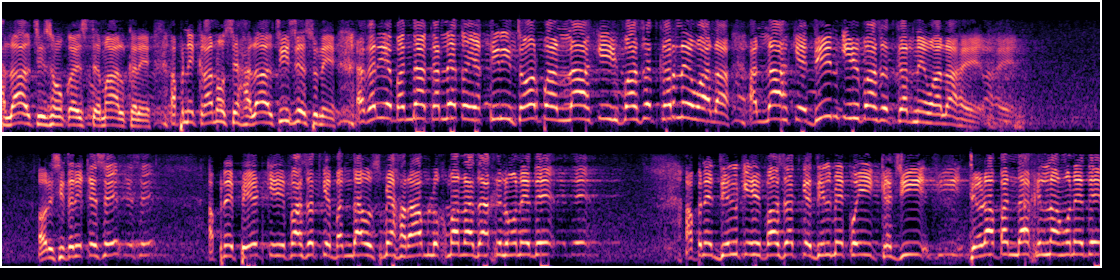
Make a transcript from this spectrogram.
حلال چیزوں کا استعمال کرے، اپنے کانوں سے حلال چیزیں سنے۔ اگر یہ بندہ کر لے تو یقینی طور پر اللہ کی حفاظت کرنے والا، اللہ کے دین کی حفاظت کرنے والا ہے۔ اور اسی طریقے سے اپنے پیٹ کی حفاظت کے بندہ اس میں حرام لقمہ نہ داخل ہونے دے۔ اپنے دل کی حفاظت کے دل میں کوئی کجی ٹیڑا پن داخل نہ ہونے دے۔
